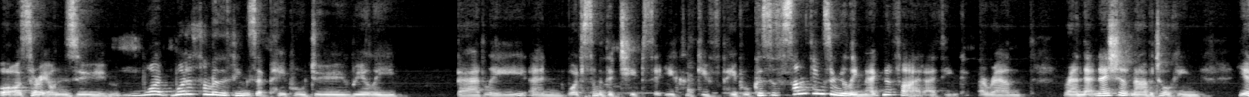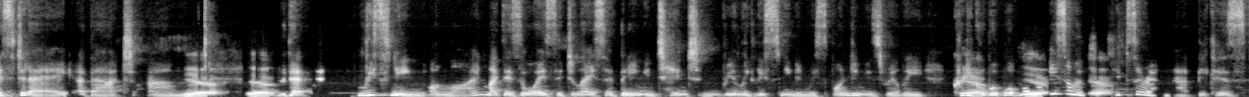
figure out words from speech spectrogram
or oh, sorry, on Zoom, what what are some of the things that people do really badly and what are some of the tips that you could give people? Because some things are really magnified i think around around that. Nishad and i were talking yesterday about um yeah yeah. that listening online like there's always a delay so being intent and really listening and responding is really critical yeah. but what, what yeah. would be some of the yeah. tips around that because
